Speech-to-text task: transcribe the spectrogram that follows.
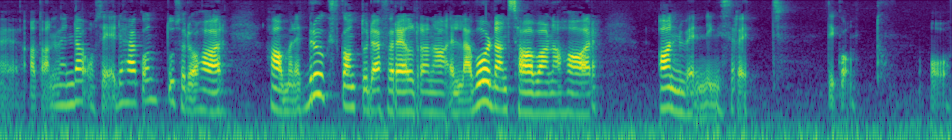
eh, att använda och se det här kontot. Så då har, har man ett brukskonto där föräldrarna eller vårdnadshavarna har användningsrätt till konto. Och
